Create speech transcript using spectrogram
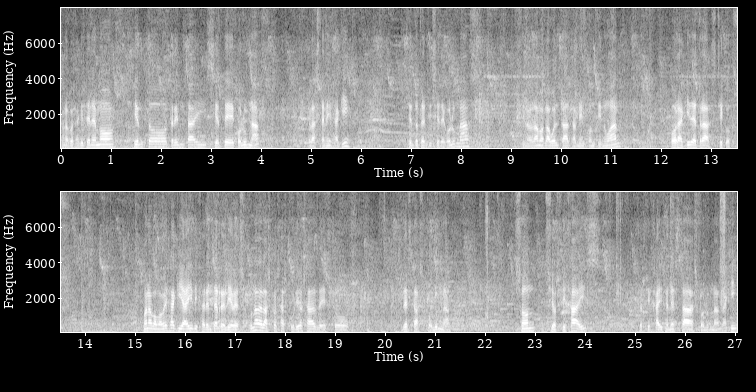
Bueno, pues aquí tenemos 137 columnas, las tenéis aquí. 137 columnas. Si nos damos la vuelta también continúan por aquí detrás, chicos. Bueno, como veis aquí hay diferentes relieves. Una de las cosas curiosas de estos de estas columnas son, si os fijáis, si os fijáis en estas columnas de aquí,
